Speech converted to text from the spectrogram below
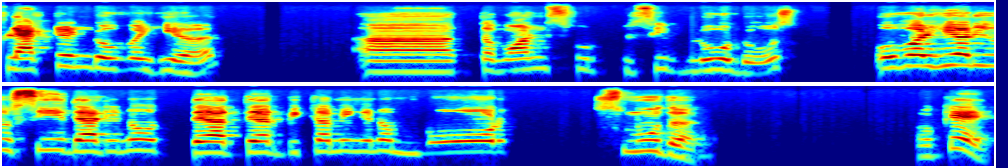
flattened over here. Uh, the ones who receive low dose. Over here, you see that, you know, they are, they are becoming, you know, more smoother. Okay.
